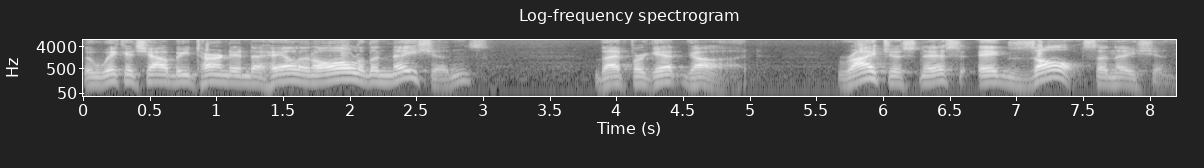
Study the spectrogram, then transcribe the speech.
The wicked shall be turned into hell, and all of the nations that forget God. Righteousness exalts a nation,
